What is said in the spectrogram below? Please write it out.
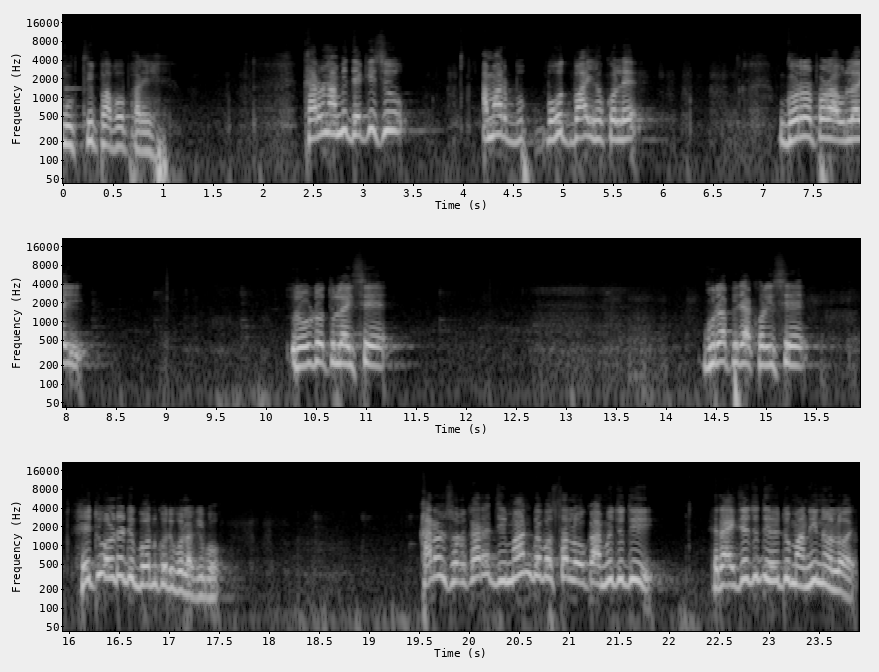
মুক্তি পাব পাৰে। কাৰণ আমি দেখিছোঁ আমাৰ বহুত বাইসকলে ঘৰৰ পৰা ওলাই ৰ'দত ওলাইছে ঘূৰা ফিৰা কৰিছে। সেইটো অলৰেডি বন্ধ কৰিব লাগিব। কাৰণ চৰকাৰে যিমান ব্যৱস্থা লওক আমি যদি ৰাইজে যদি সেইটো মানি নলয়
